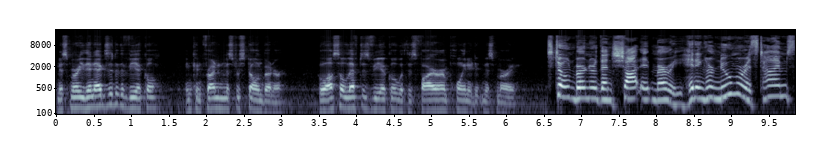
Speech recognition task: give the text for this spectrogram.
Miss Murray then exited the vehicle and confronted Mr. Stoneburner, who also left his vehicle with his firearm pointed at Miss Murray. Stoneburner then shot at Murray, hitting her numerous times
